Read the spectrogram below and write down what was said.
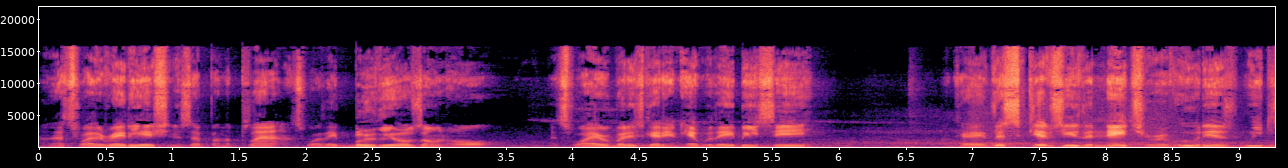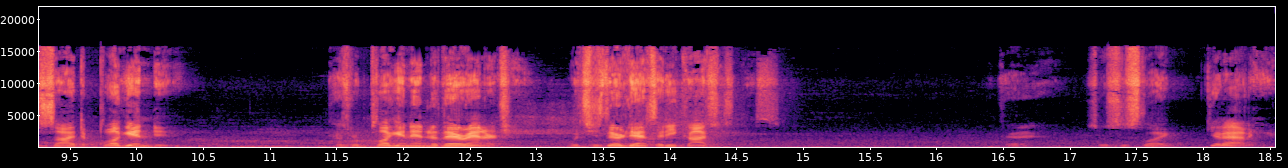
And that's why the radiation is up on the planet. That's why they blew the ozone hole. That's why everybody's getting hit with ABC. Okay, this gives you the nature of who it is we decide to plug into. Because we're plugging into their energy, which is their density consciousness. Okay. So it's just like, get out of here.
